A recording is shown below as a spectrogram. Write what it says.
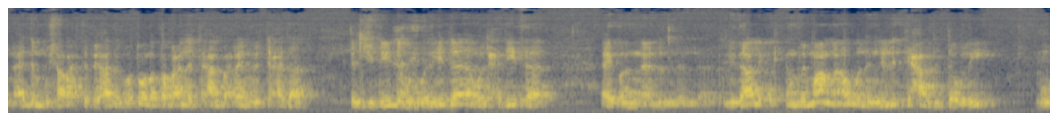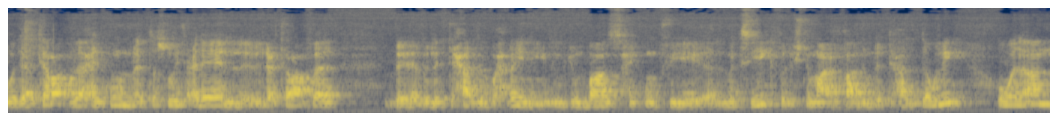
من عدم مشاركته في هذه البطولة. طبعا الاتحاد البحريني من الاتحادات الجديدة والوليدة والحديثة أيضا لذلك انضمامنا اولا للاتحاد الدولي والاعتراف به حيكون تصويت عليه الاعتراف بالاتحاد البحريني. للجمباز حيكون في المكسيك في الاجتماع القادم للاتحاد الدولي. والآن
